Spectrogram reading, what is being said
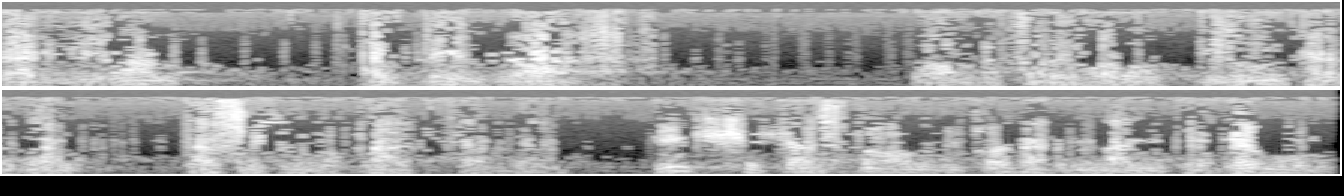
در ایران از بین رفت. و آمریکایی ها رو بیرون کردن دستشون رو قطع کردن. این شکست آمریکا در منطقه بود.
